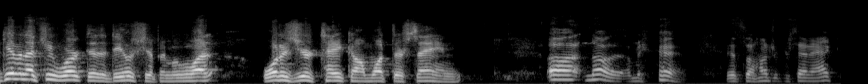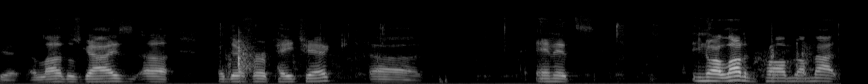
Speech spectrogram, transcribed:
given that you worked at a dealership, I mean, what what is your take on what they're saying? Uh, no, I mean it's hundred percent accurate. A lot of those guys uh, are there for a paycheck, uh, and it's you know a lot of the problem. I'm not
